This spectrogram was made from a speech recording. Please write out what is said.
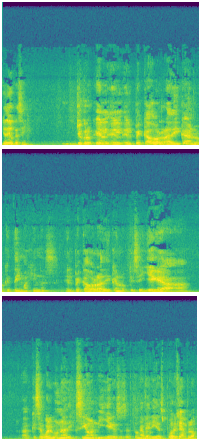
Yo digo que sí. Yo creo que el, el, el, pecado radica en lo que te imaginas. El pecado radica en lo que se llegue a, a, que se vuelva una adicción y llegues a hacer tonterías. Ver, por, por, ejemplo.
